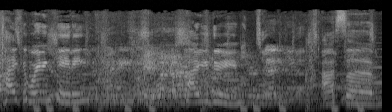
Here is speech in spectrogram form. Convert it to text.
Hi, good morning, Keiry. How are you doing? Awesome.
